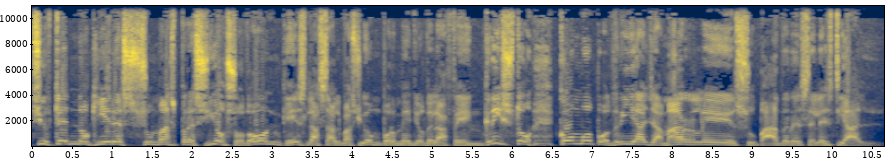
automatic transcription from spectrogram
Si usted no quiere su más precioso don, que es la salvación por medio de la fe en Cristo, ¿cómo podría llamarle su Padre Celestial?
